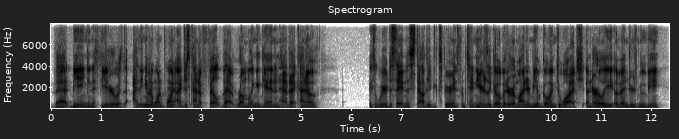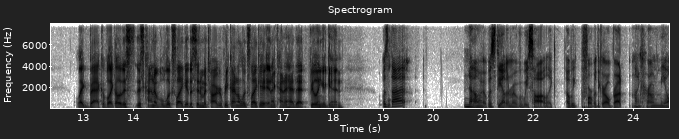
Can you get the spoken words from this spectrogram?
That being in a theater with, I think even at one point, I just kind of felt that rumbling again and had that kind of, it's weird to say a nostalgic experience from 10 years ago, but it reminded me of going to watch an early Avengers movie. Like back of like, oh, this this kind of looks like it. The cinematography kind of looks like it, and I kind of had that feeling again. Was that? No, it was the other movie we saw like a week before where the girl brought like her own meal,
